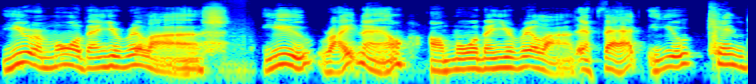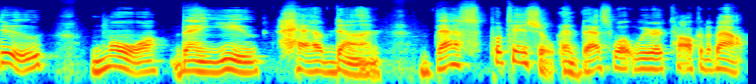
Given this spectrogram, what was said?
you are more than you realize. You, right now, are more than you realize. In fact, you can do more than you have done. That's potential, and that's what we're talking about.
